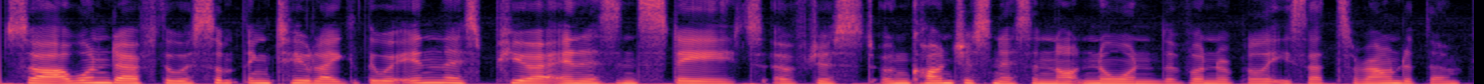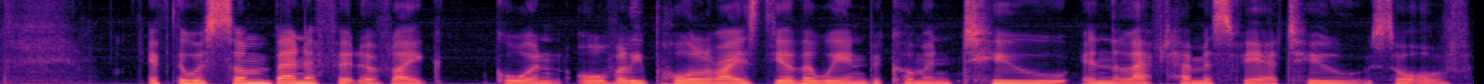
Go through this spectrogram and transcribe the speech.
So I wonder if there was something too like they were in this pure innocent state of just unconsciousness and not knowing the vulnerabilities that surrounded them. If there was some benefit of like going overly polarized the other way and becoming too in the left hemisphere, too sort of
